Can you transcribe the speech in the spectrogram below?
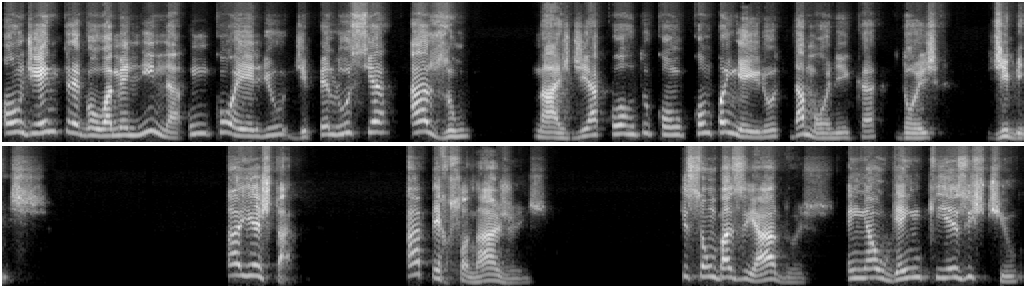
onde entregou à menina um coelho de pelúcia azul, mas de acordo com o companheiro da Mônica dos gibis. Aí está há personagens que são baseados em alguém que existiu.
